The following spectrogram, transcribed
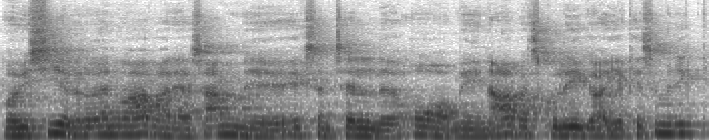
hvor vi siger, ved du hvad, nu arbejder jeg sammen med x antal øh, år med en arbejdskollega, og jeg kan simpelthen ikke,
